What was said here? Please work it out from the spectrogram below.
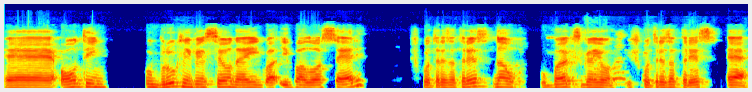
É, ontem o Brooklyn venceu, né, igualou a série, ficou 3 a 3 Não, o Bucks ganhou e ficou 3 a 3 É,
